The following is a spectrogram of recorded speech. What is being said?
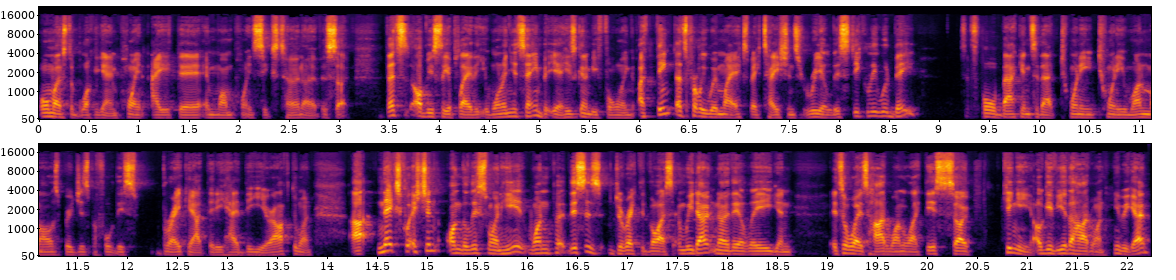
almost a block a game, 0.8 there and 1.6 turnovers. So that's obviously a player that you want on your team, but yeah, he's going to be falling. I think that's probably where my expectations realistically would be to fall back into that 2021 Miles Bridges before this breakout that he had the year after one. Uh, next question on the list one here. One, this is direct advice, and we don't know their league, and it's always hard one like this. So, Kingy, I'll give you the hard one. Here we go.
